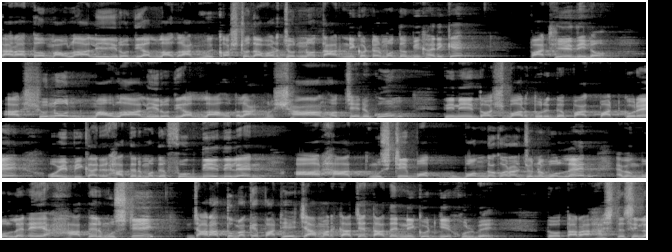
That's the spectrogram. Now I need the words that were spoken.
তারা তো মাওলা আলী রদি আল্লাহ আনহুই কষ্ট দেওয়ার জন্য তার নিকটের মধ্যে ভিখারিকে পাঠিয়ে দিল। আর শুনুন, মাওলা আলী রদি আল্লাহ তালা আনহুর শান হচ্ছে এরকম তিনি দশবার দূরিতে পাক পাঠ করে ওই ভিখারির হাতের মধ্যে ফুক দিয়ে দিলেন। আর হাত মুষ্টি বন্ধ করার জন্য বললেন এবং বললেন, এই হাতের মুষ্টি যারা তোমাকে পাঠিয়েছে আমার কাছে তাদের নিকট গিয়ে খুলবে। তো তারা হাসতেছিল।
